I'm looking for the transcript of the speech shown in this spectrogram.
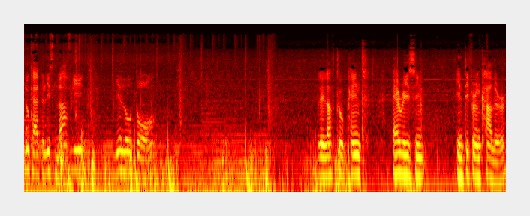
Look at this lovely yellow door. They love to paint everything in different color.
